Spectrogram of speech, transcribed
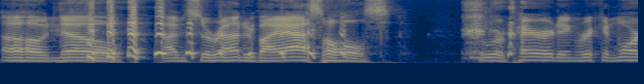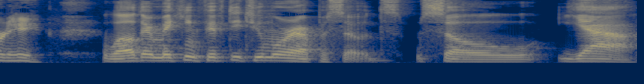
oh no, I'm surrounded by assholes who are parroting Rick and Morty. Well, they're making 52 more episodes. So, yeah,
